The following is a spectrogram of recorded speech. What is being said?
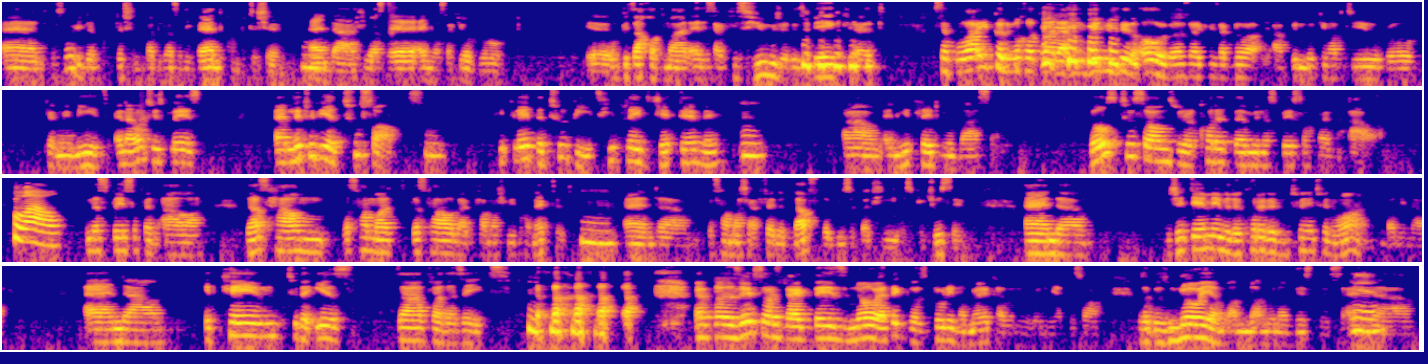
and it was not really a competition, but it was an event competition, Mm. and uh, he was there, and he was like, "Yo, bro, uh, Pizza Hot Man," and it's like he's huge and he's big, and it's like, "Why are you calling me Hot Man?" He made me feel old. I was like, "He's like, no, I've been looking up to you, bro. Can we meet?" And I went to his place, and literally had two songs. Mm. He played the two beats. He played Jeteme, Mm. um, and he played Mombasa. those two songs we recorded them in a space of an hour. Wow. In a space of an hour. That's how that's how much that's how like how much we connected, Mm. and um, that's how much I fell in love with the music that he was producing. And um, t'aime, we recorded it in 2021, funny enough, and um, it came to the ears of Brother Zakes. and Brother Zakes was like, "There's no way." I think it was probably in America when we, when we had the song. He was like, "There's no way I'm, I'm, I'm gonna miss this." And Yeah. uh,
